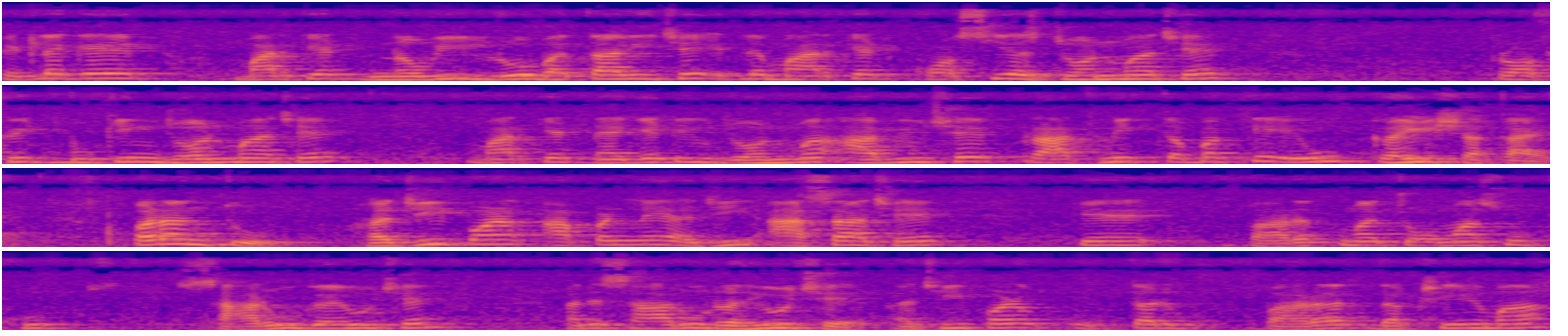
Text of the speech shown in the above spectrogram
એટલે કે માર્કેટ નવી લો બતાવી છે, એટલે માર્કેટ કોશિયસ ઝોનમાં છે પ્રોફિટ બુકિંગ ઝોનમાં છે, માર્કેટ નેગેટિવ ઝોનમાં આવ્યું છે, પ્રાથમિક તબક્કે એવું કહી શકાય. પરંતુ હજી પણ આપણને હજી આશા છે કે ભારતમાં ચોમાસું ખૂબ સારું ગયું છે અને સારું રહ્યું છે. હજી પણ ઉત્તર ભારત, દક્ષિણમાં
